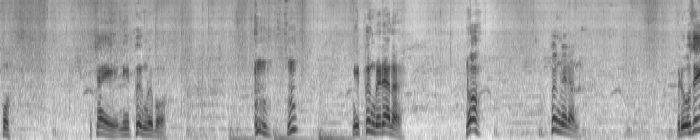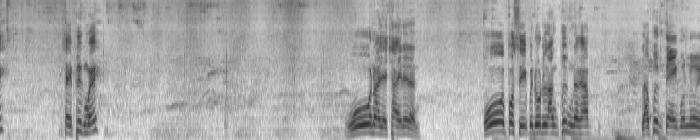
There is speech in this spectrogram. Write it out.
โอ้ไม่ใช่มีพึ่งเลยบ่หึมีพึ่งเลยด้านน่ะเนาะพึ่งเลยนั่นไปดูสิ ใช่พึ่งไหมโอ้ น่าจะใช่ได้นั่น โอ้ยพอเสกไปโดนรังพึ่งนะครับรังพึ่งแตกหมดเลย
